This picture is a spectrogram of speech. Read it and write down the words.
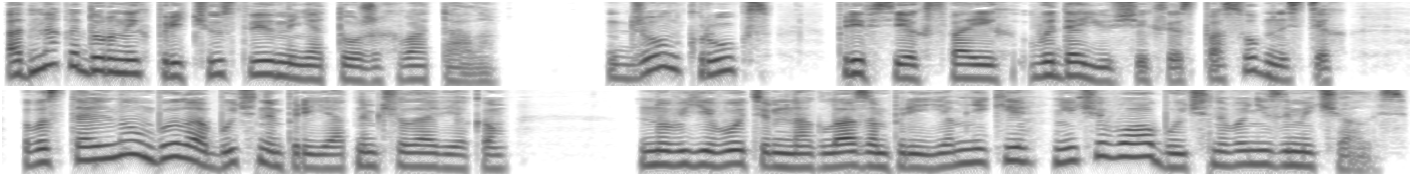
однако дурных предчувствий у меня тоже хватало. Джон Крукс при всех своих выдающихся способностях в остальном был обычным приятным человеком, но в его темноглазом преемнике ничего обычного не замечалось.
